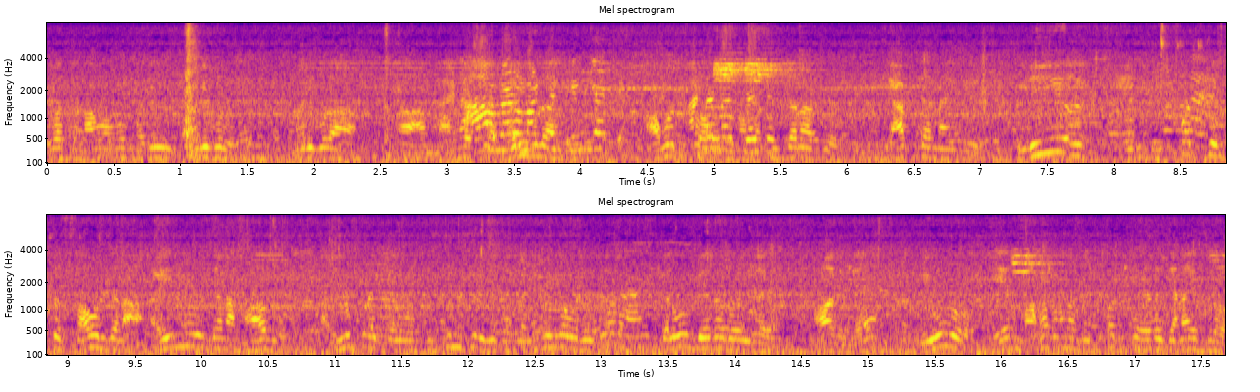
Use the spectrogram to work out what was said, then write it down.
ಇವತ್ತು ನಾವು ಮರಿ ಮರಿಗಳು. ಮರಿಗಳ ಆ, ಮರಿಗಳಾಗಿ ಕ್ಯಾಪ್ಟನ್ ಆಗಿ ಇಡೀ ಇಪ್ಪತ್ತೆಂಟು ಸಾವಿರ ಜನ ಐನೂರು ಜನ ಹಾಗೂ ಅಲ್ಲೂ ಕೂಡ ಕೆಲವು ಇದ್ದಾರೆ. ಹಿಂದುಳಿದವರು ಕೆಲವು ಬೇರೆಯವರು ಇದ್ದಾರೆ. ಆದರೆ ಇವರು ಏನು ಮಹಾರಾಣದ ಇಪ್ಪತ್ತೆರಡು ಜನ ಇದ್ದರು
